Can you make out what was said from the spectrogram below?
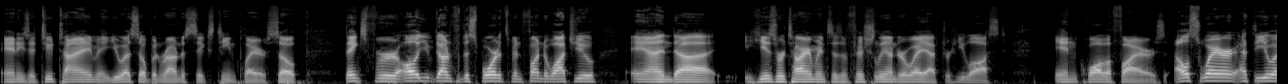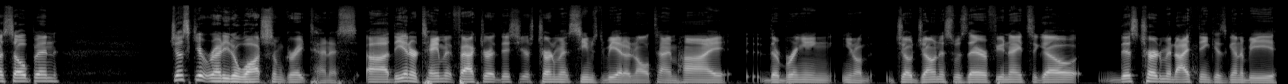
and he's a two-time U.S. Open round of 16 player. So, thanks for all you've done for the sport. It's been fun to watch you, and uh, his retirement is officially underway after he lost in qualifiers. Elsewhere at the U.S. Open just get ready to watch some great tennis. Uh, the entertainment factor at this year's tournament seems to be at an all time high. They're bringing, you know, Joe Jonas was there a few nights ago. This tournament, I think, is going to be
